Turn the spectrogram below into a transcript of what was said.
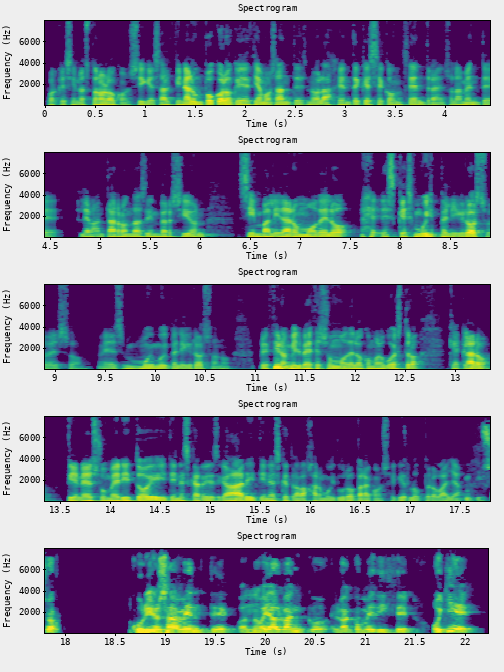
porque si no, esto no lo consigues. Al final, un poco lo que decíamos antes, ¿no? La gente que se concentra en solamente levantar rondas de inversión sin validar un modelo, es que es muy peligroso eso, es muy, muy peligroso, ¿no? Prefiero mil veces un modelo como el vuestro, que claro, tiene su mérito y tienes que arriesgar y tienes que trabajar muy duro para conseguirlo, pero vaya. Incluso, curiosamente, cuando voy al banco, el banco me dice, oye,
